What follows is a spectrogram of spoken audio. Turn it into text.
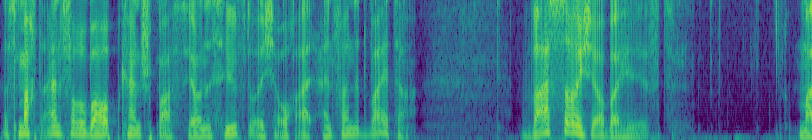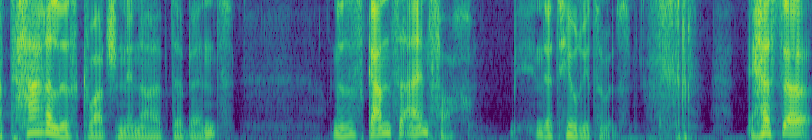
Es macht einfach überhaupt keinen Spaß, ja, und es hilft euch auch einfach nicht weiter. Was euch aber hilft, Matarles quatschen innerhalb der Band. Und das ist ganz einfach, in der Theorie zumindest. Erster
